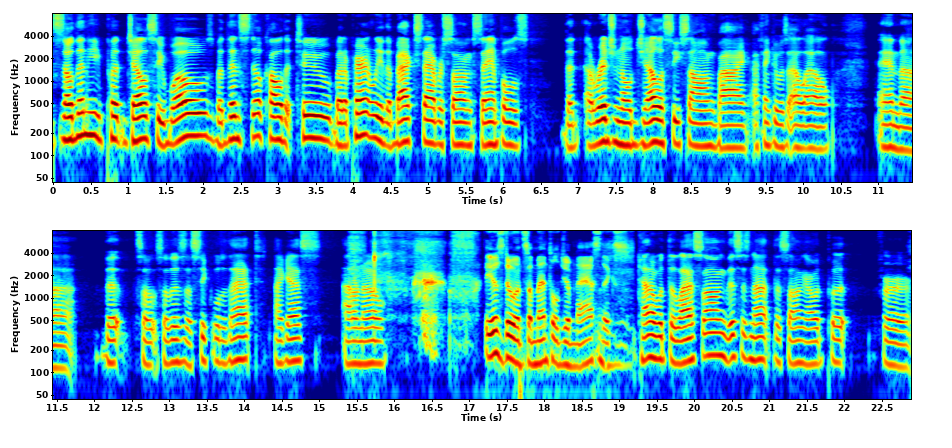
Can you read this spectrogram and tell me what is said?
so then he put Jealousy Woes, but then still called it two. But apparently the Backstabber song samples the original Jealousy song by I think it was LL, and uh, the so so this is a sequel to that. I guess I don't know. He was doing some mental gymnastics. kind of with the last song. This is not the song I would put for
